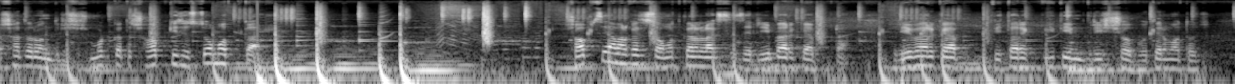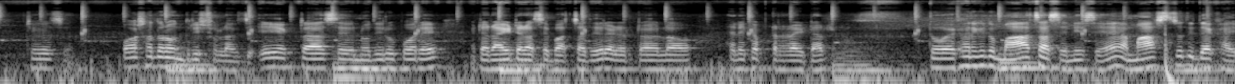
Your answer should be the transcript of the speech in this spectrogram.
অসাধারণ দৃশ্য, মোট কথা সব কিছু চমৎকার। সবচেয়ে আমার কাছে চমৎকার লাগছে যে রিভার ক্যাপটা রিভার ক্যাপ ভিতরে কৃত্রিম দৃশ্য, ভূতের মতো, ঠিক আছে? অসাধারণ দৃশ্য লাগছে। এই একটা আছে নদীর উপরে এটা রাইডার আছে বাচ্চাদের এটা একটা হলো হেলিকপ্টার রাইডার তো এখানে কিন্তু মাছ আছে নিচে হ্যাঁ? মাছ যদি দেখাই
